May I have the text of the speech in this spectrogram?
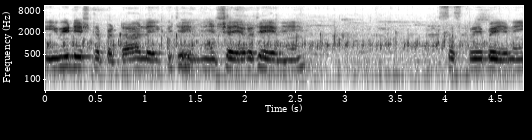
ഈ വീഡിയോ ഇഷ്ടപ്പെട്ടാൽ ലൈക്ക് ചെയ്യണേ ഷെയർ ചെയ്യണേ സബ്സ്ക്രൈബ് ചെയ്യണേ.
